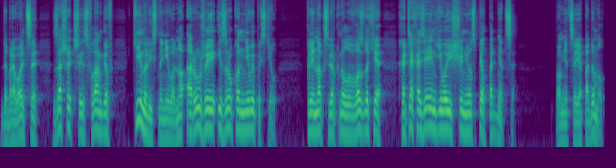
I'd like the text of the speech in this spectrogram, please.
Добровольцы, зашедшие с флангов, кинулись на него, но оружие из рук он не выпустил. Клинок сверкнул в воздухе, хотя хозяин его еще не успел подняться. Помнится, я подумал,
